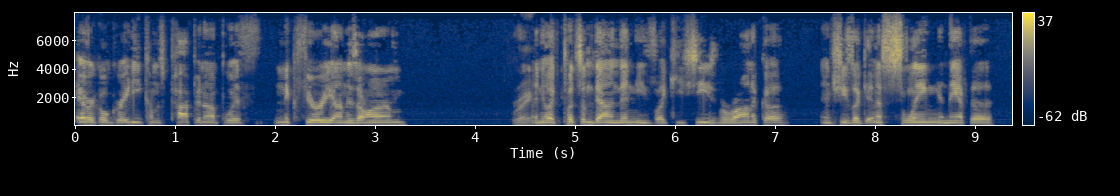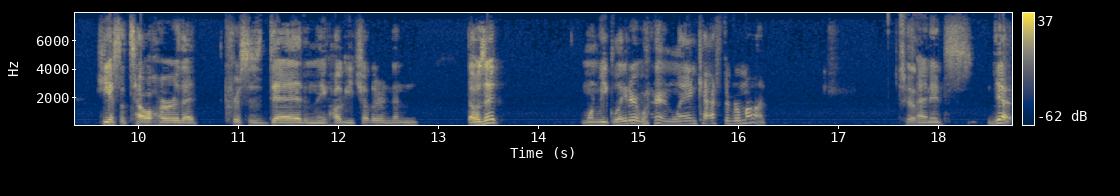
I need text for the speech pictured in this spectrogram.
Eric O'Grady comes popping up with Nick Fury on his arm, Right. and he like puts him down. And then he's like he sees Veronica, and she's like in a sling, and they have to he has to tell her that Chris is dead, and they hug each other, and then that was it. One week later, we're in Lancaster, Vermont, Chilling. and it's yeah,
